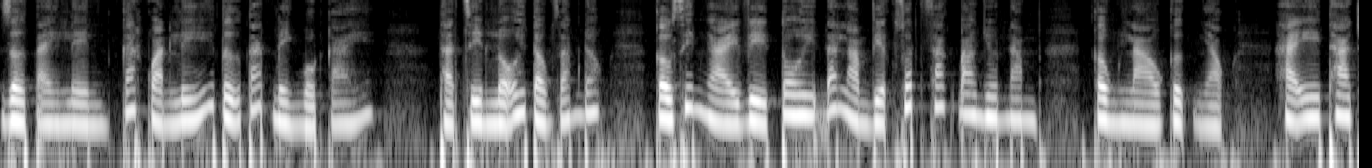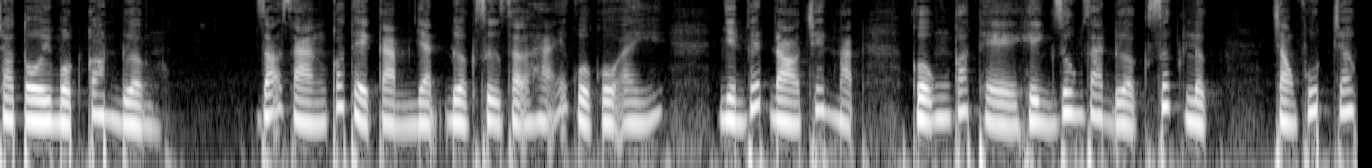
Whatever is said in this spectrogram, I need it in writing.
giơ tay lên, cát quản lý tự tát mình một cái. Thật xin lỗi Tổng Giám Đốc. Cầu xin ngài vì tôi đã làm việc xuất sắc bao nhiêu năm. Công lao cực nhọc. Hãy tha cho tôi một con đường. Rõ ràng có thể cảm nhận được sự sợ hãi của cô ấy. Nhìn vết đỏ trên mặt, cũng có thể hình dung ra được sức lực. Trong phút chốc,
